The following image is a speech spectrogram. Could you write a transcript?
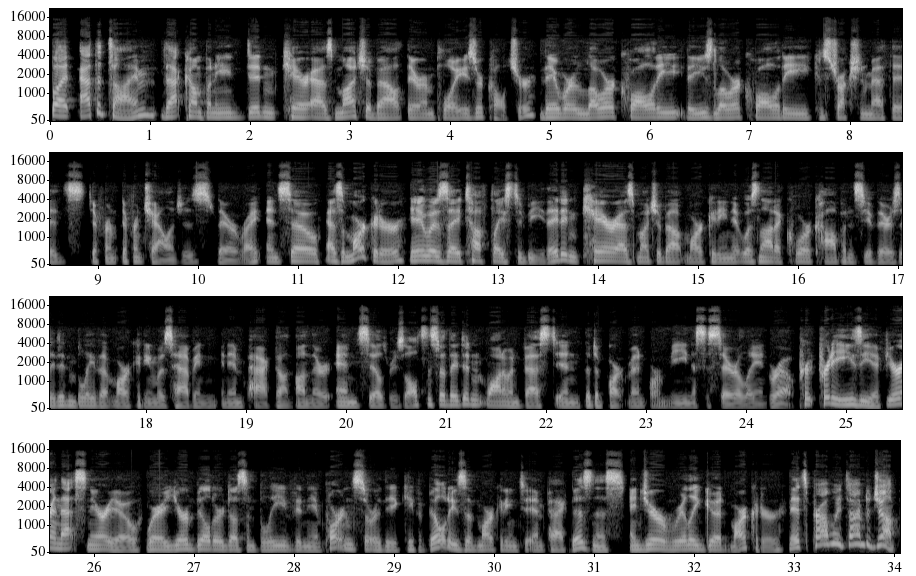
but at the time, that company didn't care as much about their employees or culture. They were lower quality, they used lower quality construction methods, different different challenges there, right? And so as a marketer, it was a tough place to be. They didn't care as much about marketing. It was not a core competency of theirs. They didn't believe that marketing was having an impact on, on their end sales results. And so they didn't want to invest in the department or me necessarily and grow. Pr- pretty easy. If you're in that scenario where your builder doesn't believe in the importance or the capabilities of marketing to impact business and you're a really good marketer, it's probably time to jump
